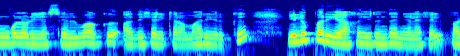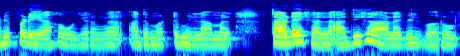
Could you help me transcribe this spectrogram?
உங்களுடைய செல்வாக்கு அதிகரிக்கிற மாதிரி இருக்குது இழுப்பறியாக இருந்த நிலைகள் படிப்படியாக உயருங்க. அது மட்டும் இல்லாமல் தடைகள் அதிக அளவில் வரும்.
